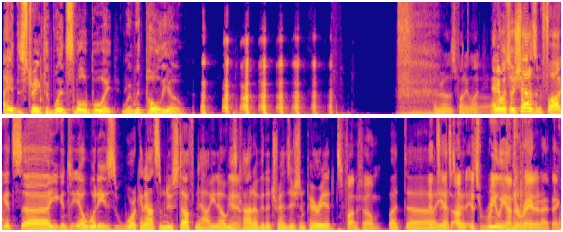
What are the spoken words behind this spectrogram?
I have the strength of one small boy with, with polio. I don't this funny line. Anyway, so Shadows and Fog. It's uh, you can you know Woody's working out some new stuff now. You know he's Yeah. kind of in a transition period, It's a fun film. but uh, it's yeah, it's, it's, un- good. it's really underrated, I think.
